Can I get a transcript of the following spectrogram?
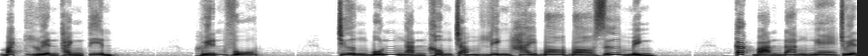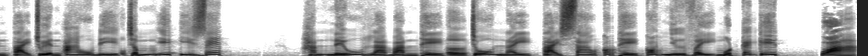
Bách luyện thành tiên. huyễn Vũ. Chương 4002 bo bo giữ mình. Các bạn đang nghe truyện tại truyện Audi.xyz. Hắn nếu là bản thể ở chỗ này, tại sao có thể có như vậy một cái kết quả.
